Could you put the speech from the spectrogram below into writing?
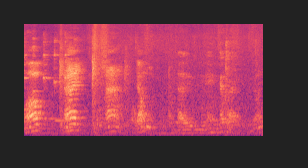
một. Hai. Ba. Chống trời em cắt lại. Chống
